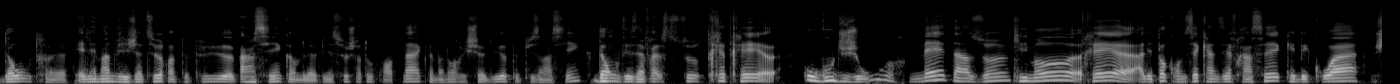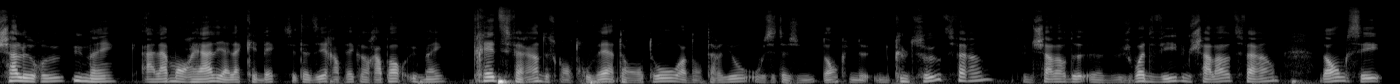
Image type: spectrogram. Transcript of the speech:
d'autres éléments de végétature un peu plus anciens, comme le, bien sûr château Frontenac, le manoir Richelieu un peu plus ancien. Donc, des infrastructures très, très euh, au goût du jour, mais dans un climat très, euh, à l'époque, on disait canadien-français, québécois, chaleureux, humain, à la Montréal et à la Québec, c'est-à-dire avec un rapport humain très différent de ce qu'on trouvait à Toronto, en Ontario, aux États-Unis. Donc, une, culture différente, une chaleur de, une joie de vivre, une chaleur différente. Donc, c'est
